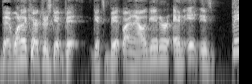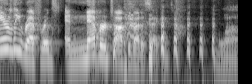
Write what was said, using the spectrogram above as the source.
that one of the characters get bit gets bit by an alligator, and it is barely referenced and never talked about a second time. Wow.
